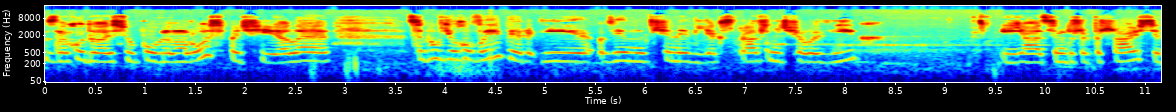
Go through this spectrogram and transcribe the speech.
знаходилася у повному розпачі, але це був його вибір, і він вчинив як справжній чоловік. І я цим дуже пишаюся.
